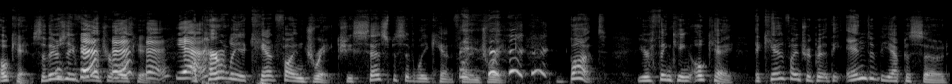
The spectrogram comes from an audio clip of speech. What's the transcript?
Okay, so there's a Voyager locator. Yeah. Apparently, it can't find Drake. She says specifically can't find Drake. but you're thinking, okay, it can't find Drake. But at the end of the episode,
